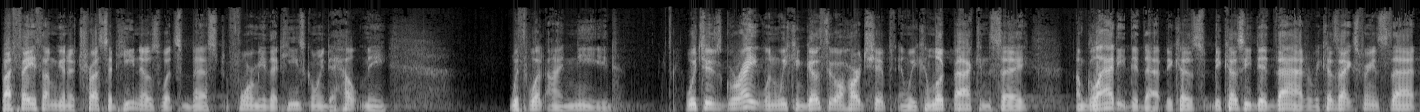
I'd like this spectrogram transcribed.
By faith, I'm going to trust that He knows what's best for me, that He's going to help me with what I need. Which is great when we can go through a hardship and we can look back and say, I'm glad He did that because, because He did that or because I experienced that,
